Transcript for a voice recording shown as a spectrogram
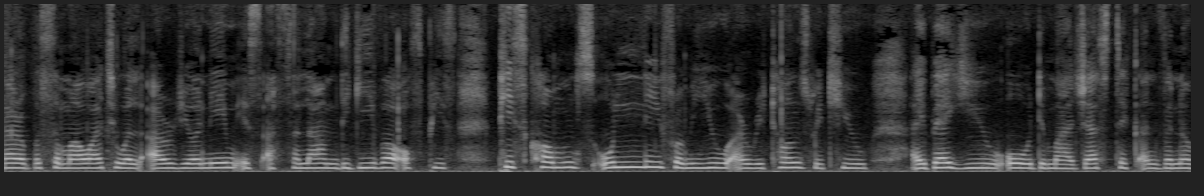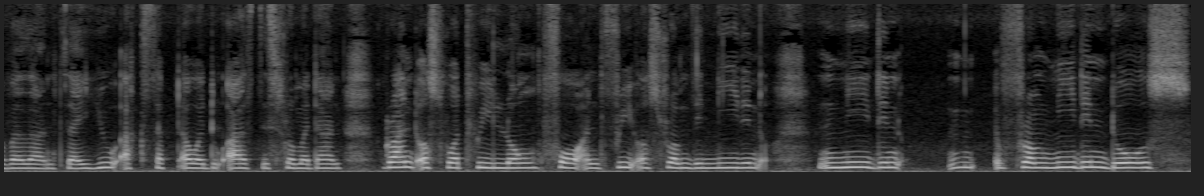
Ya Rabbi Samawati wal Ard, your name is As-Salam, the giver of peace. Peace comes only from you and returns with you. I beg you, O the majestic and benevolent, that you accept our du'as this Ramadan. Grant us what we long for and free us from the needing needing from needing those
